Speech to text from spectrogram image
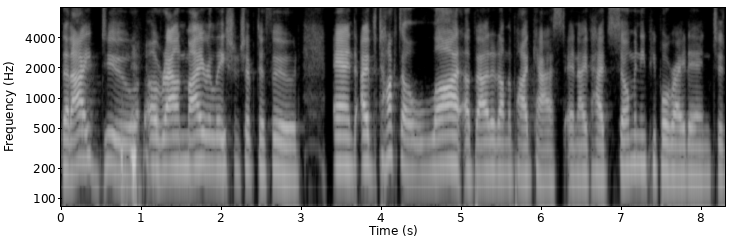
that I do around my relationship to food. And I've talked a lot about it on the podcast and I've had so many people write in to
